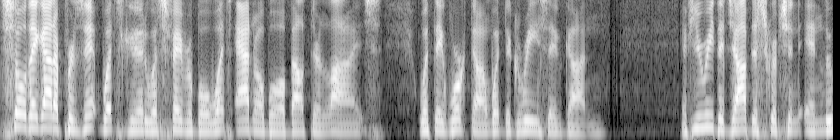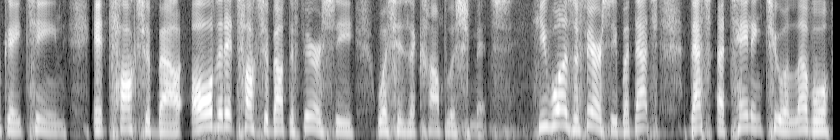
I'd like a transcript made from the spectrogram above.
So they got to present what's good, what's favorable, what's admirable about their lives, what they've worked on, what degrees they've gotten. If you read the job description in Luke 18, it talks about all that it talks about the Pharisee was his accomplishments. He was a Pharisee, but that's that's attaining to a level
